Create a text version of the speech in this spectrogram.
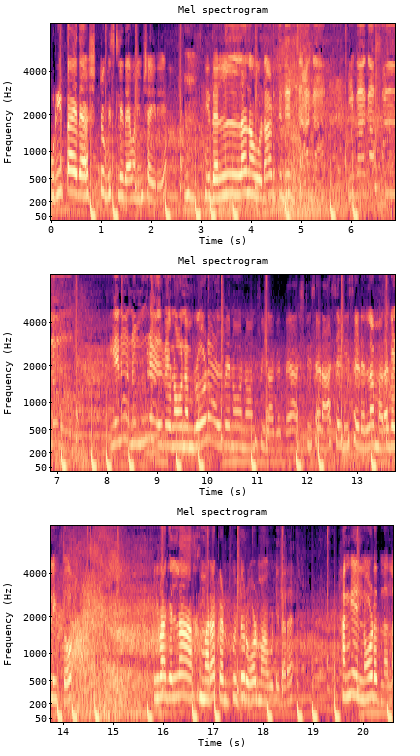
ಉರಿತಾ ಇದೆ ಅಷ್ಟು ಬಿಸಿಲಿದೆ ಒಂದು ನಿಮಿಷ ಇರಿ. ಇದೆಲ್ಲ ನಾವು ಓಡಾಡ್ತಿದ್ದ ಜಾಗ ಇವಾಗ ಫುಲ್ಲು ಏನೋ ನಮ್ಮೂರೇ ಅಲ್ವೇನೋ ನಮ್ಮ ರೋಡೇ ಅಲ್ವೇನೋ ಅನ್ನೋ ಒಂದು ಫೀಲ್ ಆಗುತ್ತೆ. ಅಷ್ಟು ಈ ಸೈಡ್ ಆ ಸೈಡ್ ಈ ಸೈಡ್ ಎಲ್ಲ ಮರಗಳಿತ್ತು. ಇವಾಗೆಲ್ಲ ಮರ ಕಡ್ದ್ಬಿಟ್ಟು ರೋಡ್ ಮಾಡ್ಬಿಟ್ಟಿದ್ದಾರೆ. ಹಾಗೆ ಇಲ್ಲಿ ನೋಡಿದ್ನಲ್ಲ?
